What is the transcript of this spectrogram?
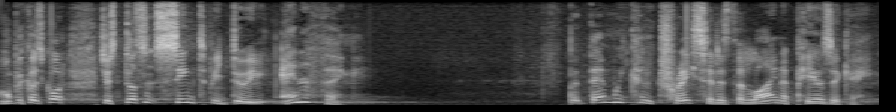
or because God just doesn't seem to be doing anything. But then we can trace it as the line appears again.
